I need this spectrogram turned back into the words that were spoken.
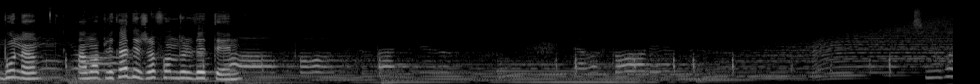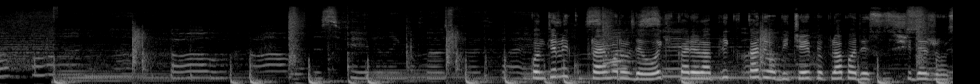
Bună! Am aplicat deja fondul de ten. Continui cu primerul de ochi, care îl aplic ca de obicei pe plapa de sus și de jos.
